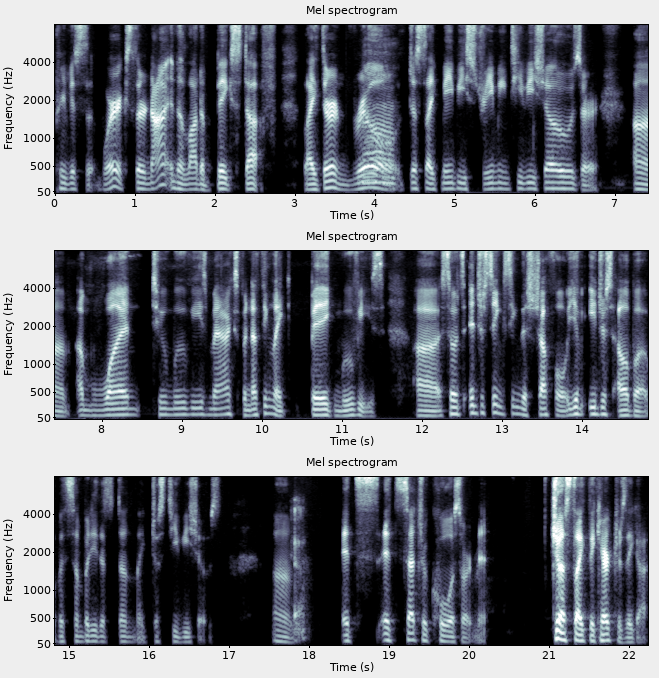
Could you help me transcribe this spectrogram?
previous works, they're not in a lot of big stuff. Like they're in real, just like maybe streaming TV shows or um, um one two movies max, but nothing like big movies. Uh, so it's interesting seeing the shuffle. You have Idris Elba with somebody that's done like just TV shows. Um, Yeah. it's it's such a cool assortment, just like the characters they got.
